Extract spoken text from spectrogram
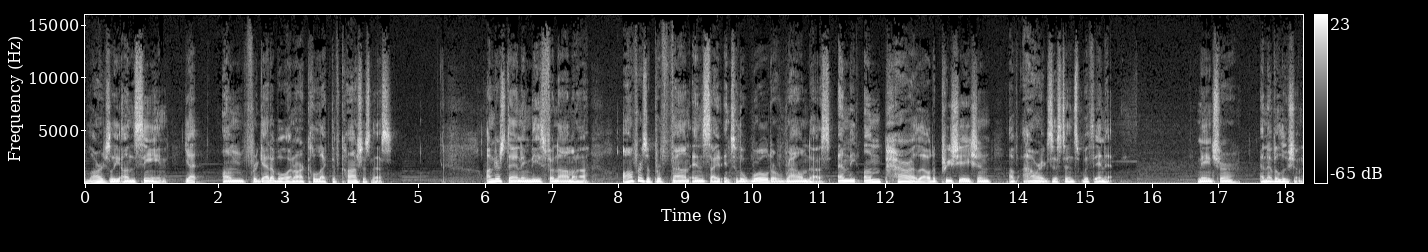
largely unseen, yet unforgettable in our collective consciousness. Understanding these phenomena offers a profound insight into the world around us and the unparalleled appreciation of our existence within it nature, and evolution,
